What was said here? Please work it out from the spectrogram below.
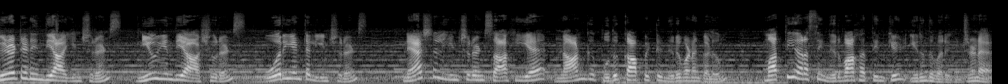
United India insurance new India assurance oriental insurance national insurance ஆகிய நான்கு பொது காப்பீட்டு நிறுவனங்களும் மத்திய அரசின் நிர்வாகத்தின் கீழ் இருந்து வருகின்றன.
